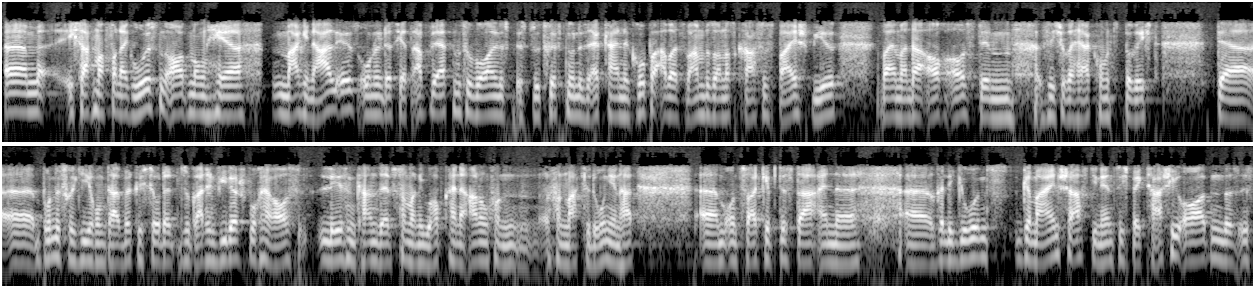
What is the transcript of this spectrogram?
ähm, ich sag mal, von der Größenordnung her marginal ist, ohne das jetzt abwerten zu wollen, es, es betrifft nur eine sehr kleine Gruppe, aber es war ein besonders krasses Beispiel, weil man da auch aus dem sichere Herkunftsbericht der äh, Bundesregierung da wirklich so der, sogar den Widerspruch herauslesen kann, selbst wenn man überhaupt keine Ahnung von, von Mazedonien hat. Ähm, und zwar gibt es da eine äh, Religionsgemeinschaft, die nennt sich Bektashi-Orden. Das ist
